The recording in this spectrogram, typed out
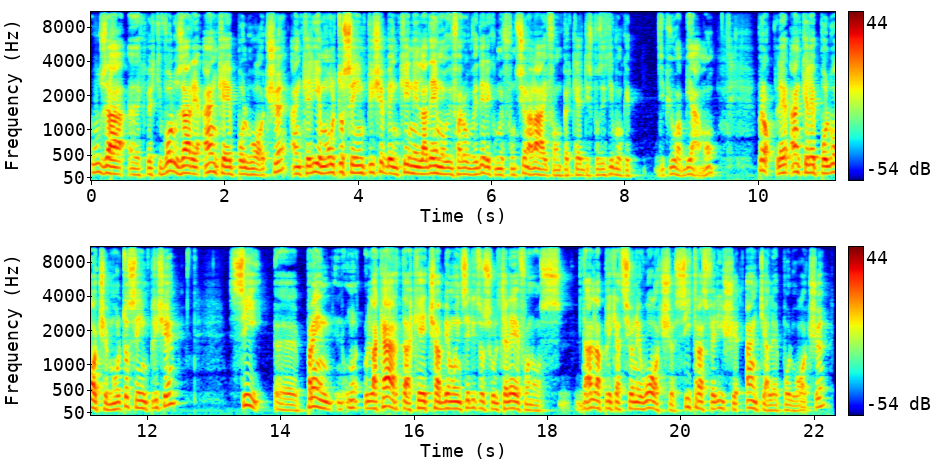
usa, eh, per chi vuole usare anche Apple Watch, anche lì è molto semplice, benché nella demo vi farò vedere come funziona l'iPhone perché è il dispositivo che di più abbiamo, però le, anche l'Apple Watch è molto semplice, si eh, prende un, la carta che ci abbiamo inserito sul telefono dall'applicazione Watch si trasferisce anche all'Apple Watch,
